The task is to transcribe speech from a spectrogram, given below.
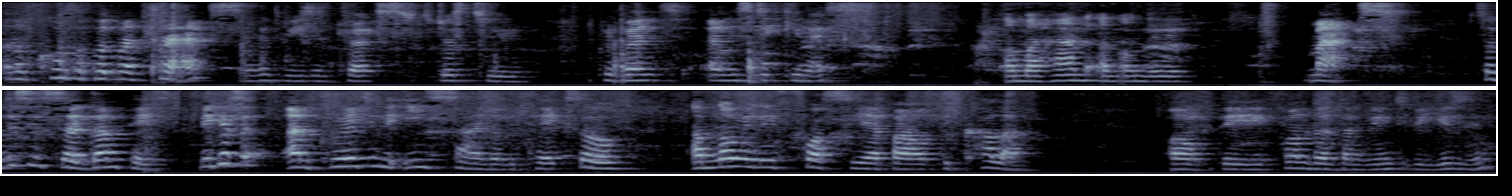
And of course I've got my Trex. I'm going to be using Trex just to prevent any stickiness on my hand and on the mat. So this is uh, gum paste. Because I'm creating the inside of the cake, so I'm not really fussy about the color of the fondant I'm going to be using.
